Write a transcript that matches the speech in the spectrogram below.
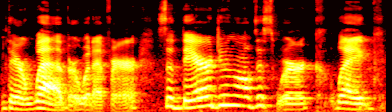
their web or whatever. So they're doing all this work, like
